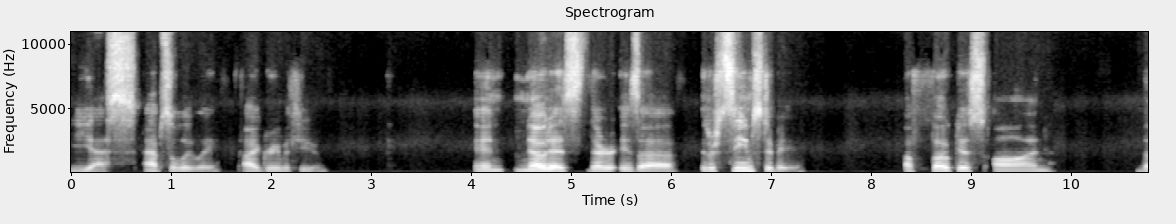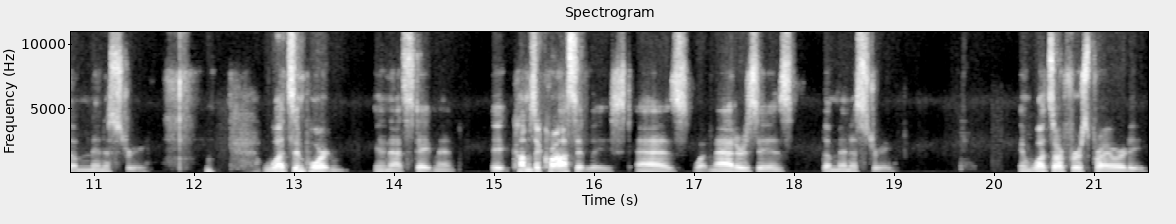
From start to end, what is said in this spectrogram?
yes absolutely I agree with you. And notice there is a, there seems to be a focus on the ministry. What's important in that statement? It comes across at least as what matters is the ministry. And what's our first priority?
